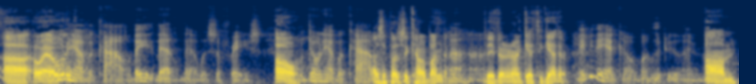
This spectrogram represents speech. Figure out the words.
uh, oh, Don't uh, have a cow. They that that was the phrase. oh, Don't have a cow. as opposed to "Cowabunga." Uh-huh. They better not get together. Maybe they had cowabunga too. I don't know. Um,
